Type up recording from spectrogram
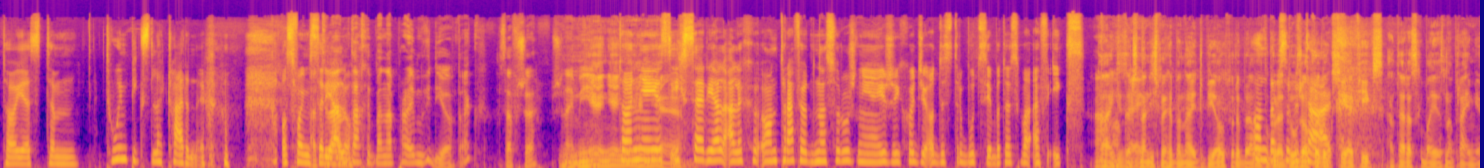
to jest mm, Twin Peaks dla czarnych o swoim serialu. Atlanta chyba na Prime Video, tak? Zawsze, przynajmniej. Nie, nie, nie. To nie, jest ich serial, ale on trafiał do nas różnie, jeżeli chodzi o dystrybucję, bo to jest chyba FX. A, Tak, i zaczynaliśmy chyba na HBO, które brało On w ogóle dużo tak. produkcji FX, a teraz chyba jest na Prime.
